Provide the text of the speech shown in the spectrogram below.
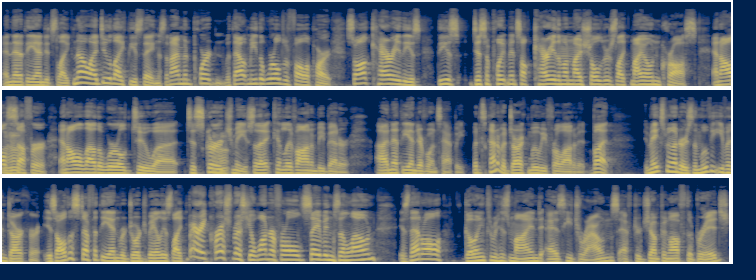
And then at the end, it's like, no, I do like these things, and I'm important. Without me, the world would fall apart. So I'll carry these these disappointments. I'll carry them on my shoulders like my own cross, and I'll suffer, and I'll allow the world to uh, to scourge me so that it can live on and be better. Uh, and at the end, everyone's happy. But it's kind of a dark movie for a lot of it. But it makes me wonder: is the movie even darker? Is all the stuff at the end where George Bailey's like "Merry Christmas, you wonderful old savings and loan"? Is that all going through his mind as he drowns after jumping off the bridge?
